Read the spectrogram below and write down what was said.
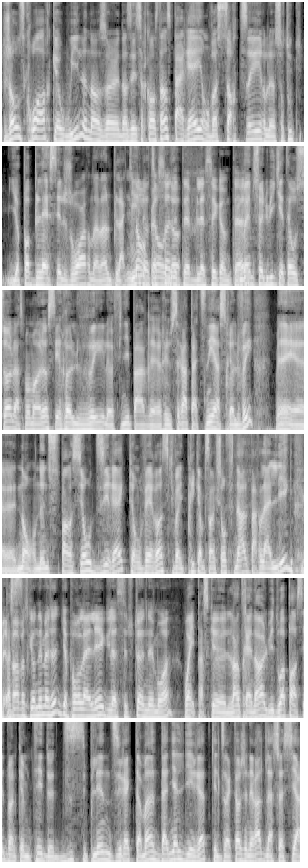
J'ose croire que oui, là, dans un dans des circonstances pareilles, on va sortir. Là, surtout qu'il a pas blessé le joueur en allant le plaquer. Non, là, personne n'était blessé comme tel. Même celui qui était au sol à ce moment-là s'est relevé, là, fini par euh, réussir à patiner, à se relever. Mais euh, non, on a une suspension directe, puis on verra ce qui va être pris comme sanction finale par la ligue. Mais parce, parce qu'on imagine que pour la ligue, c'est tout un émoi. Oui, parce que l'entraîneur lui doit passer devant le comité de discipline directement. Daniel Lirette, qui est le directeur général de l'association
